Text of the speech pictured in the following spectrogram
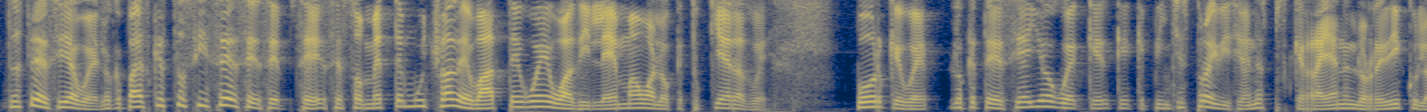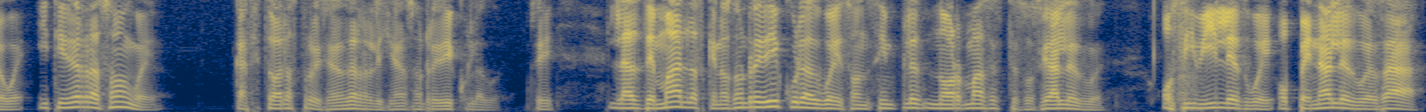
Entonces te decía, güey, lo que pasa es que esto sí se, se, se, se, se somete mucho a debate, güey, o a dilema, o a lo que tú quieras, güey. Porque, güey, lo que te decía yo, güey, que, que, que pinches prohibiciones, pues que rayan en lo ridículo, güey. Y tienes razón, güey. Casi todas las prohibiciones de la religión son ridículas, güey. Sí. Las demás, las que no son ridículas, güey, son simples normas este, sociales, güey. O civiles, güey. O penales, güey. O sea,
